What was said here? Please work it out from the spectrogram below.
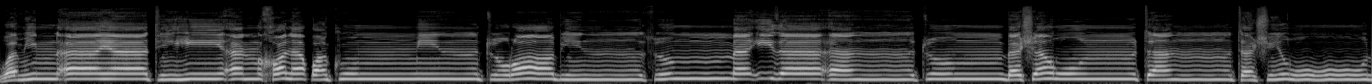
وَمِنْ آيَاتِهِ أَنْ خَلَقَكُم مِّن تُرَابٍ ثُمَّ إِذَا أَنْتُمْ بَشَرٌ تَنْتَشِرُونَ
